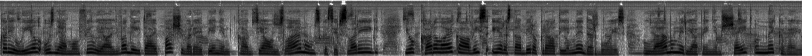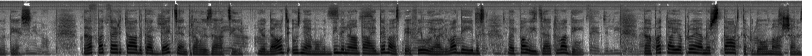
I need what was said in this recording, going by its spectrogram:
ka arī lielu uzņēmumu filiāļu vadītāji paši varēja pieņemt kādus jaunus lēmumus, kas ir svarīgi, jo kara laikā visa ierastā birokrātija nedarbojas, un lēmumi ir jāpieņem šeit un nekavējoties. Tāpat tā ir tāda kā decentralizācija, jo daudzi uzņēmumu dibinātāji devās pie filiāļu vadības, lai palīdzētu vadīt. Tāpat tā joprojām ir startupu domāšana.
